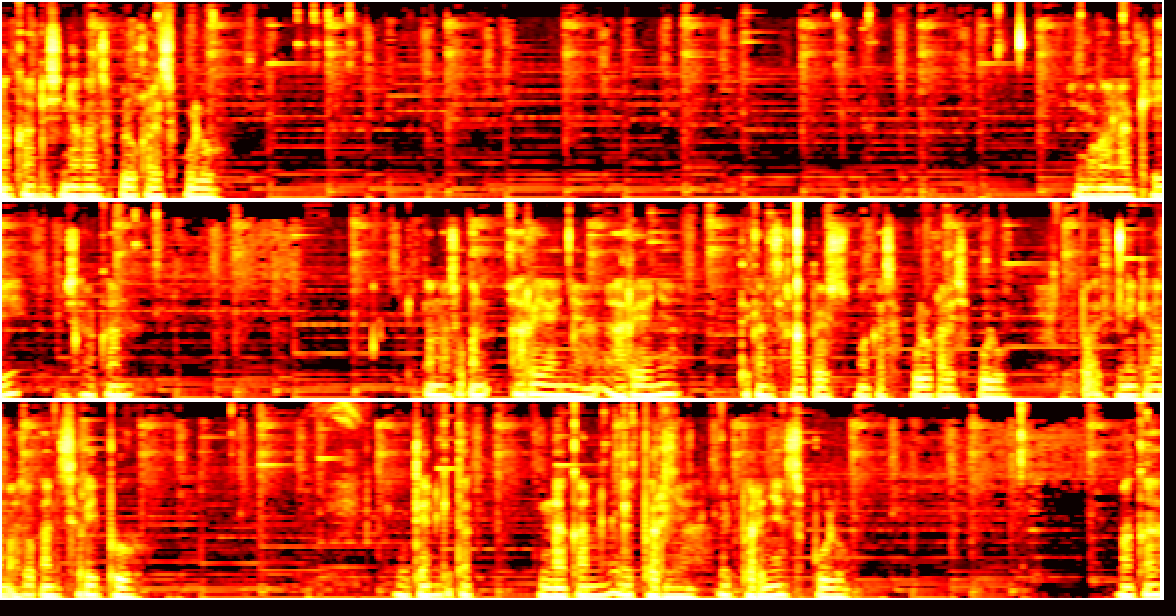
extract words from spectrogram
Maka di sini akan 10 kali 10 tentukan lagi misalkan kita masukkan areanya. Areanya tekan 100 maka 10 kali 10 coba sini kita masukkan 1000 kemudian kita gunakan lebarnya. Lebarnya 10 maka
